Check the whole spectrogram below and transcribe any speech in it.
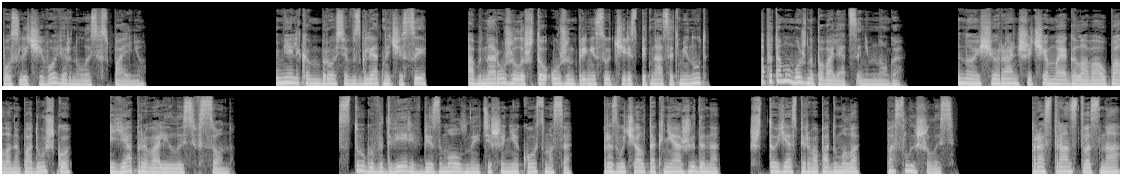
после чего вернулась в спальню. Мельком бросив взгляд на часы, Обнаружила, что ужин принесут через 15 минут, а потому можно поваляться немного. Но еще раньше, чем моя голова упала на подушку, я провалилась в сон. Стук в дверь в безмолвной тишине космоса прозвучал так неожиданно, что я сперва подумала, послышалось. Пространство сна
